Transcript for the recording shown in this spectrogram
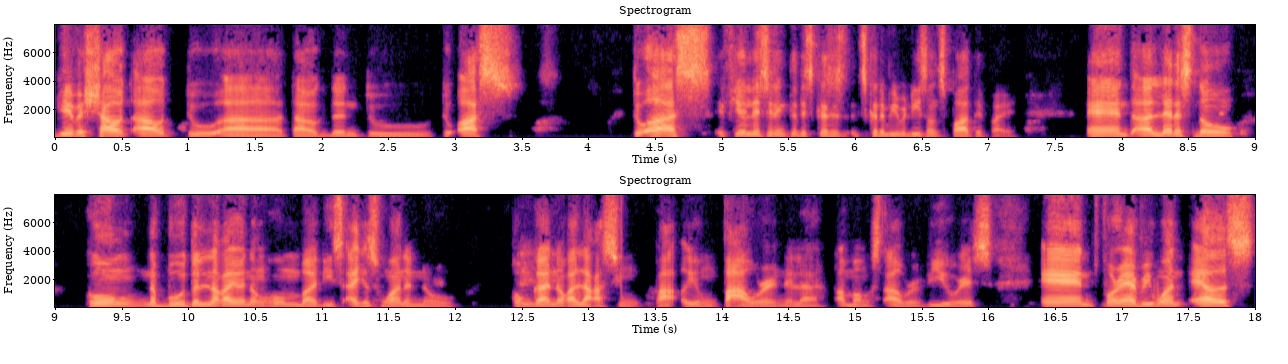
give a shout out to uh, tawag dun, to to us. To us, if you're listening to this, because it's going to be released on Spotify. And uh, let us know kung nabudol na kayo ng home buddies. I just want to know kung gaano kalakas yung, pa- yung power nila amongst our viewers. And for everyone else,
